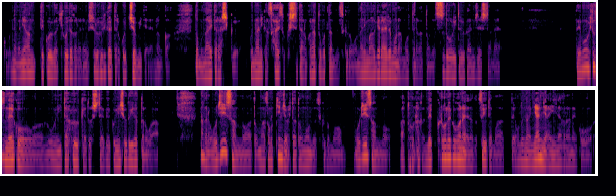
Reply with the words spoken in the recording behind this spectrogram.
こうなんかにゃんって声が聞こえたからね、後ろ振り返ったらこっちを見てね、なんか、とも泣いたらしく、何か催促してたのかなと思ったんですけども、何もあげられるものは持ってなかったので、素通りという感じでしたね。で、もう一つ猫をいた風景として結構印象的だったのが、なんかね、おじいさんの後、まあその近所の人だと思うんですけども、おじいさんの後、なんかね、黒猫がね、なんかついて回って、本当になんかニャンニャン言いながらね、こう、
